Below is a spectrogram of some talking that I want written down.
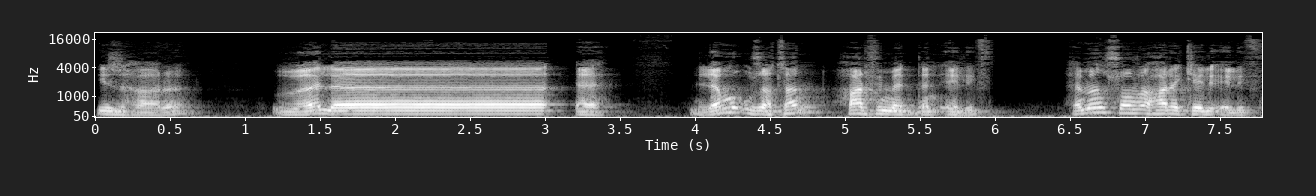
izharı. Ve la e lamı uzatan harfi medden elif. Hemen sonra harekeli elif.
